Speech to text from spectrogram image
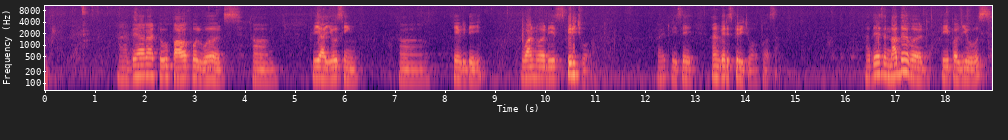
Uh, there are two powerful words um, we are using uh, every day. One word is spiritual. Right? We say, I'm very spiritual person. Uh, there's another word people use.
